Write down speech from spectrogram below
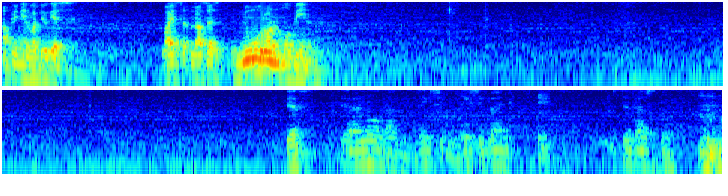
opinion? What do you guess? Why Allah says Nurun Mubin? Yes. I know that makes you makes you blind. It's two types of nur. Mm-hmm.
